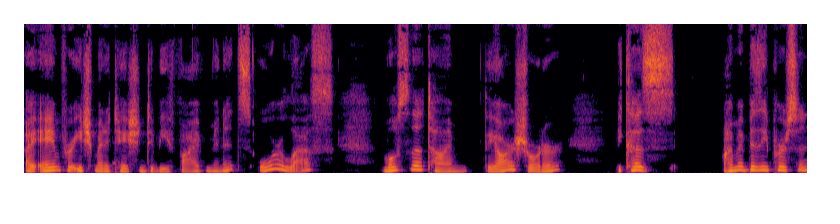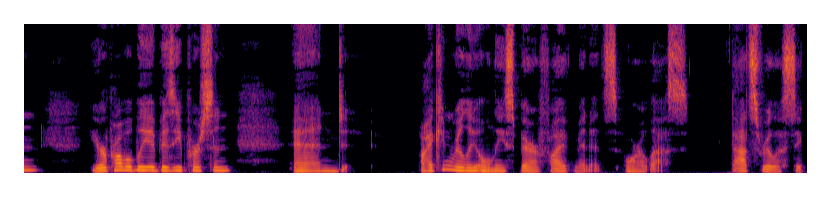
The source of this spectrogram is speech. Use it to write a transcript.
I aim for each meditation to be five minutes or less. Most of the time, they are shorter because I'm a busy person. You're probably a busy person and I can really only spare five minutes or less. That's realistic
